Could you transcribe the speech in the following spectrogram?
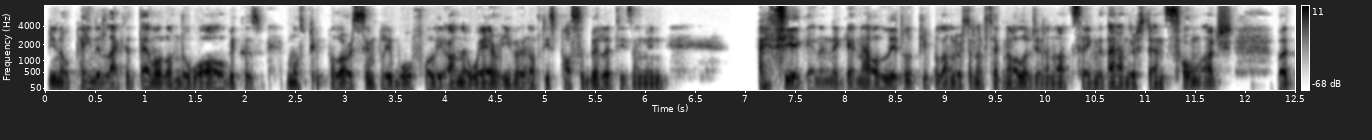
you know, painted like the devil on the wall because most people are simply woefully unaware even of these possibilities. I mean, I see again and again how little people understand of technology and I'm not saying that I understand so much, but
